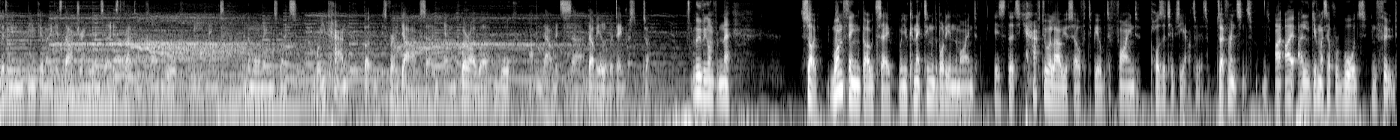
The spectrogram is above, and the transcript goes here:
living in the UK when it gets dark during the winter is the fact that you can't walk in the evenings, in the mornings when it's well you can, but it's very dark. So and where I were walk up and down, it's uh, that'll be a little bit dangerous. So moving on from there. So one thing that I would say when you're connecting with the body and the mind is that you have to allow yourself to be able to find positivity out of it. So, for instance, I, I, I give myself rewards in food.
